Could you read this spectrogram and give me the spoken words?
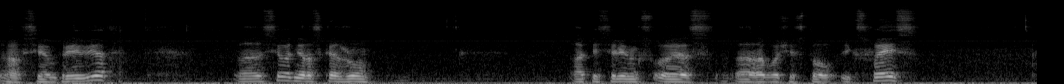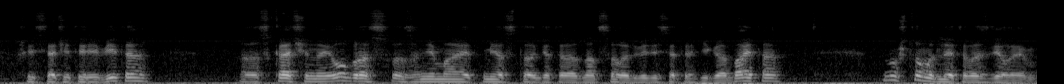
А, Всем привет! А, Сегодня расскажу о PC Linux OS а, рабочий стол Xface 64 бита. Скачанный образ занимает место где-то 1,2 гигабайта. Ну что мы для этого сделаем?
